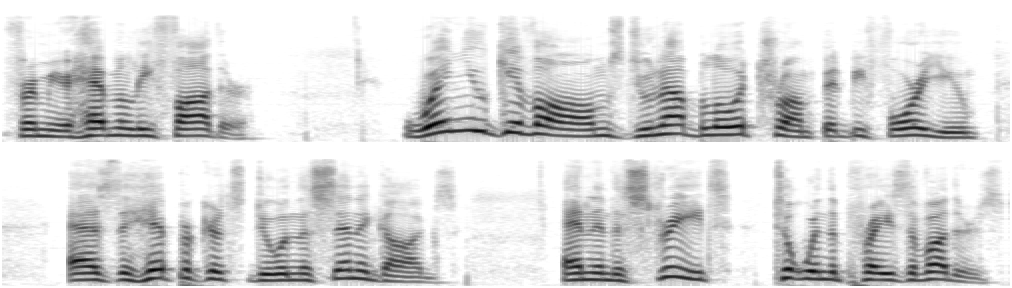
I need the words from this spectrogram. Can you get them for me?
from your heavenly Father. When you give alms, do not blow a trumpet before you, as the hypocrites do in the synagogues and in the streets to win the praise of others.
